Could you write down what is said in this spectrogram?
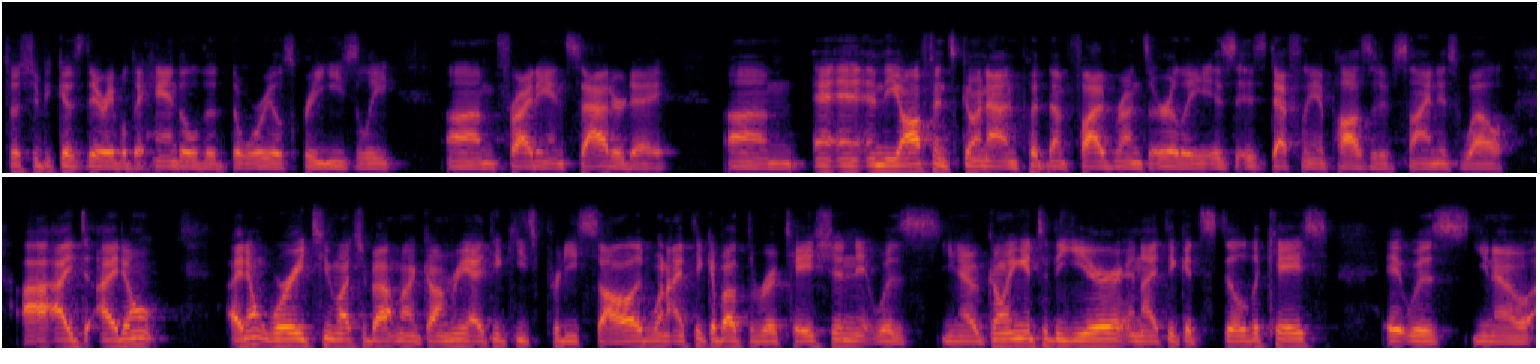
especially because they're able to handle the, the Orioles pretty easily um, Friday and Saturday. Um, and, and, the offense going out and putting up five runs early is, is definitely a positive sign as well. I, I, I, don't I don't worry too much about Montgomery. I think he's pretty solid. When I think about the rotation, it was you know going into the year, and I think it's still the case. It was you know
